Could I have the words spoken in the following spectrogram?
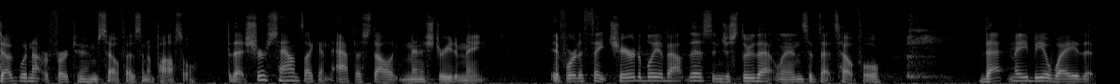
Doug would not refer to himself as an apostle, but that sure sounds like an apostolic ministry to me. If we're to think charitably about this and just through that lens, if that's helpful, that may be a way that,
